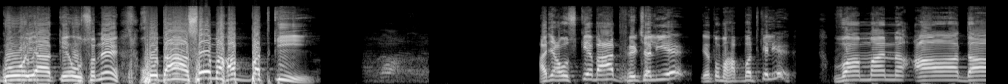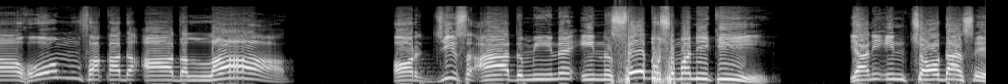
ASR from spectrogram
गोया के उसने खुदा से मोहब्बत की। अच्छा उसके बाद फिर चलिए, ये तो मोहब्बत के लिए। वमन आदा होम फकद आदल्ला और जिस आदमी ने इनसे दुश्मनी की, यानी इन चौदह से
